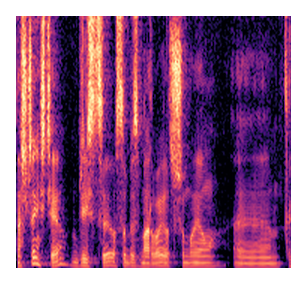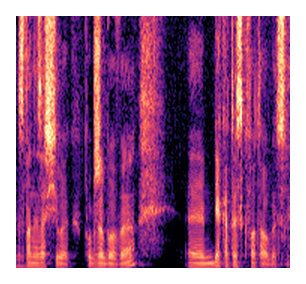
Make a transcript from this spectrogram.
Na szczęście bliscy osoby zmarłej otrzymują e, tak zwany zasiłek pogrzebowy. E, jaka to jest kwota obecnie?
